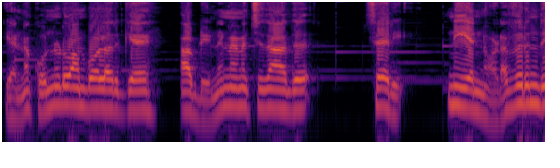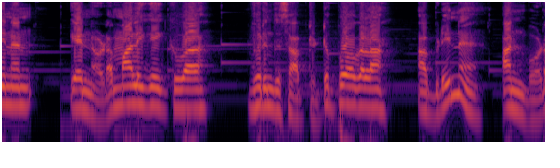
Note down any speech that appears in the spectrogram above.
என்ன கொன்னுடுவான் போல இருக்கே அப்படின்னு நினைச்சுதான் அது. சரி நீ என்னோட விருந்தினன் என்னோட மாளிகைக்கு வா விருந்து சாப்பிட்டுட்டு போகலாம் அப்படின்னு அன்போட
